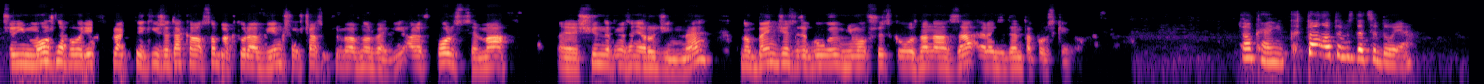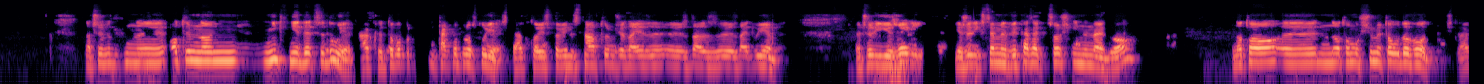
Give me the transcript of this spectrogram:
Czyli można powiedzieć z praktyki, że taka osoba, która większość czasu przebywa w Norwegii, ale w Polsce ma e, silne powiązania rodzinne, no będzie z reguły mimo wszystko uznana za rezydenta polskiego. Okej, okay. kto o tym zdecyduje? Znaczy, o tym no, nikt nie decyduje, tak? To tak po prostu jest, tak? To jest pewien stan, w którym się znajdujemy. Czyli jeżeli, jeżeli chcemy wykazać coś innego, no to, y, no to musimy to udowodnić, tak?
